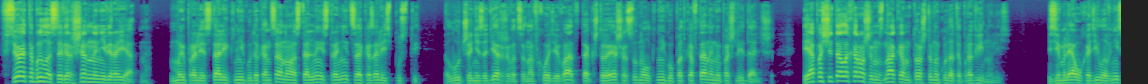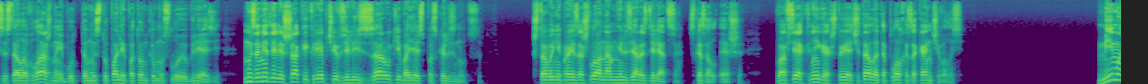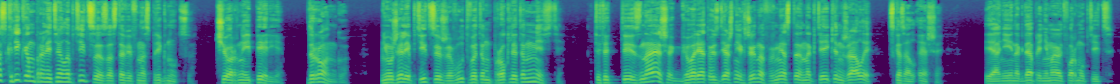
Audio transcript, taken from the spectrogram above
Все это было совершенно невероятно. Мы пролистали книгу до конца, но остальные страницы оказались пусты. Лучше не задерживаться на входе в ад, так что Эша сунул книгу под кафтан, и мы пошли дальше. Я посчитала хорошим знаком то, что мы куда-то продвинулись. Земля уходила вниз и стала влажной, будто мы ступали по тонкому слою грязи. Мы замедлили шаг и крепче взялись за руки, боясь поскользнуться. «Что бы ни произошло, нам нельзя разделяться», — сказал Эши. «Во всех книгах, что я читал, это плохо заканчивалось». Мимо с криком пролетела птица, заставив нас пригнуться. Черные перья. Дронго. Неужели птицы живут в этом проклятом месте? «Ты, ты, ты знаешь, говорят, у здешних джинов вместо ногтей кинжалы», — сказал Эши. «И они иногда принимают форму птиц.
